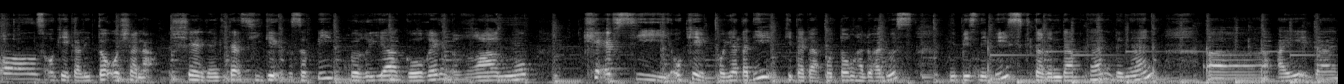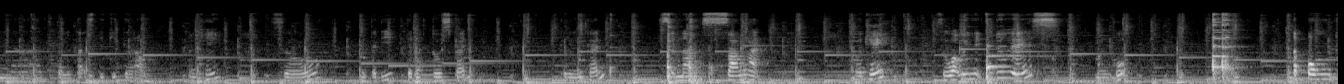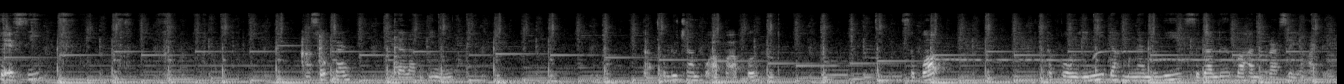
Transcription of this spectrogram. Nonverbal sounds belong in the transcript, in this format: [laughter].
all. Okay, kali tu Osha nak share dengan kita sikit resepi beria goreng rangup KFC. Okay, beria tadi kita dah potong halus-halus, nipis-nipis. Kita rendamkan dengan uh, air dan uh, kita letak sedikit garam. Okay, so tadi kita dah toastkan, keringkan. Senang sangat. Okay, so what we need to do is mangkuk tepung KFC masukkan di dalam ini. Tak perlu campur apa-apa. Sebab tepung ini dah mengandungi segala bahan perasa yang ada.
